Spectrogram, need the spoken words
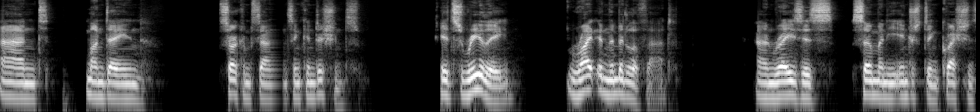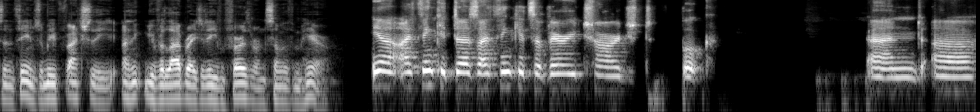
and mundane circumstance and conditions. It's really right in the middle of that and raises so many interesting questions and themes. And we've actually, I think you've elaborated even further on some of them here. Yeah, I think it does. I think it's a very charged book. And uh,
